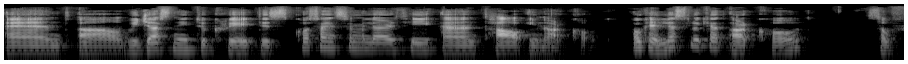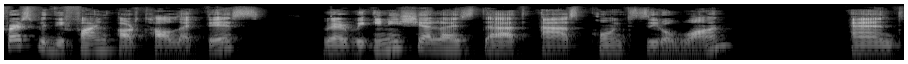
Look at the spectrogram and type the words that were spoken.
And uh, we just need to create this cosine similarity and tau in our code. Okay let's look at our code. So first we define our tau like this where we initialize that as 0.01 and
